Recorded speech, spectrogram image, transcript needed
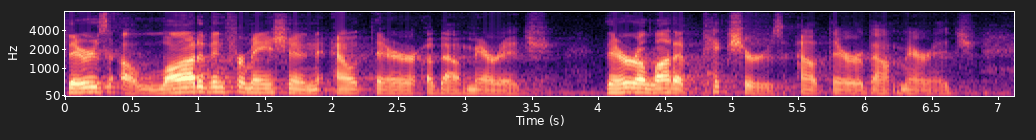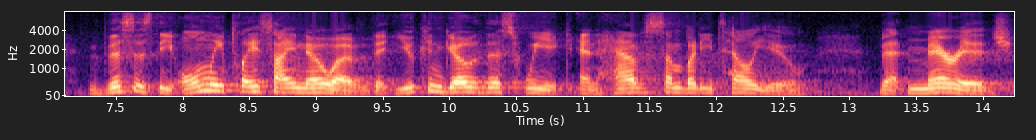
There's a lot of information out there about marriage. There are a lot of pictures out there about marriage. This is the only place I know of that you can go this week and have somebody tell you that marriage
